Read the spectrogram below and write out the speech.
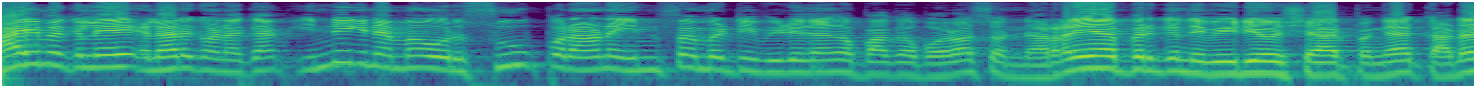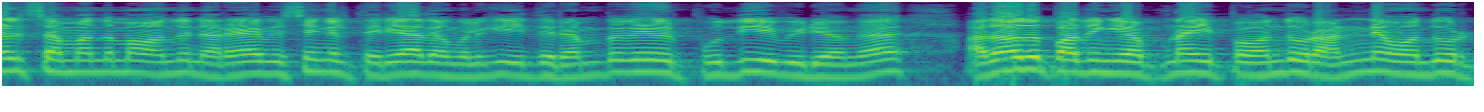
ஹாய் மக்களே எல்லாருக்கும் வணக்கம். இன்றைக்கி நம்ம ஒரு சூப்பரான இன்ஃபர்மேட்டிவ் வீடியோ தாங்க பார்க்க போகிறோம் ஸோ நிறைய பேருக்கு இந்த வீடியோ ஷேர் பண்ணுங்க. கடல் சம்மந்தமாக வந்து நிறைய விஷயங்கள் தெரியாதவங்களுக்கு இது ரொம்பவே ஒரு புதிய வீடியோங்க அதாவது பார்த்தீங்க அப்படின்னா இப்போ வந்து ஒரு அண்ணன் வந்து ஒரு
